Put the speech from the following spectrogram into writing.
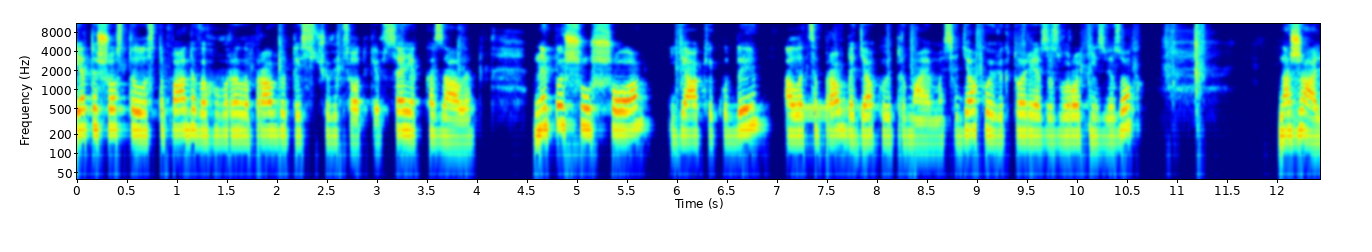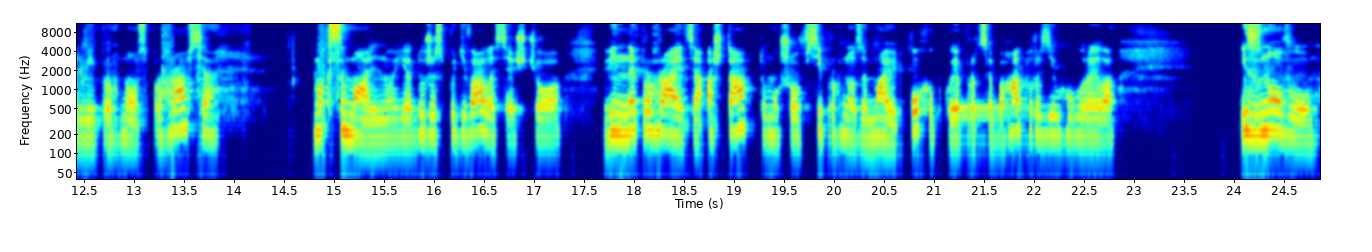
5-6 листопада ви говорили правду 1000%. Все як казали. Не пишу, що, як і куди, але це правда. Дякую, тримаємося. Дякую, Вікторія, за зворотній зв'язок. На жаль, мій прогноз програвся максимально. Я дуже сподівалася, що він не програється аж так, тому що всі прогнози мають похибку. Я про це багато разів говорила. І знову,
